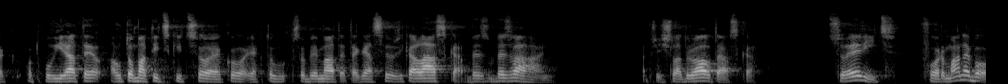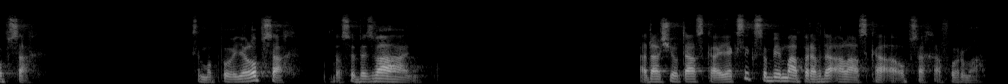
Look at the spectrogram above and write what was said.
tak odpovídáte automaticky, co, jako, jak to v sobě máte. Tak já si říkal láska, bez, bez váhání. A přišla druhá otázka. Co je víc, forma nebo obsah? Jsem odpověděl obsah, zase bez váhání. A další otázka, jak se k sobě má pravda a láska a obsah a forma?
